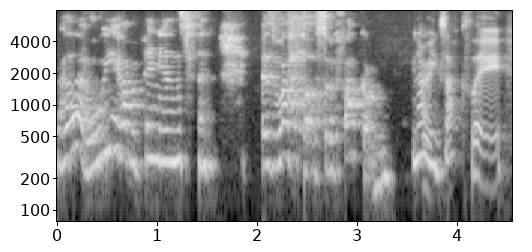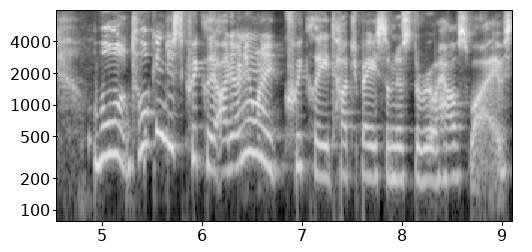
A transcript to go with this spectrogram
hello, we have opinions as well, so fuck them. No, exactly. Well, talking just quickly, I don't only want to quickly touch base on just the Real Housewives,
